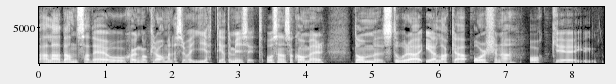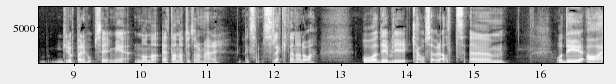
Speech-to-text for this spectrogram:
alla dansade och sjöng och kramade så det var jätte, jättemysigt. Och sen så kommer de stora elaka orcherna och eh, gruppar ihop sig med någon, ett annat av de här liksom, släkterna då. Och det blir kaos överallt. Um, och det, ja,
